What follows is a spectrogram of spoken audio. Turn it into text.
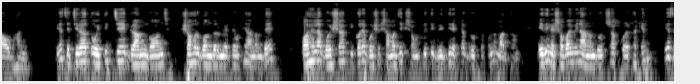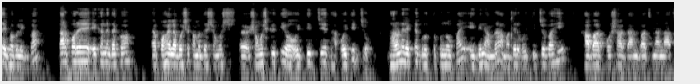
আহ্বান। ঠিক আছে? চিরায়ত ঐতিহ্যে গ্রামগঞ্জ শহর বন্দর মেতে ওঠে আনন্দে। পহেলা বৈশাখ কি করে? বৈশাখ সামাজিক সম্প্রীতি বৃদ্ধির একটা গুরুত্বপূর্ণ মাধ্যম। এই দিনে সবাই মিলে আনন্দ উৎসব করে থাকেন। ঠিক আছে? এইভাবে লিখবা। তারপরে এখানে দেখো পহেলা বৈশাখ আমাদের সংস্কৃতি ও ঐতিহ্যে ঐতিহ্য। ধারণের একটা গুরুত্বপূর্ণ উপায় এই দিনে আমরা আমাদের ঐতিহ্যবাহী খাবার পোশাক গান বাজনা নাচ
